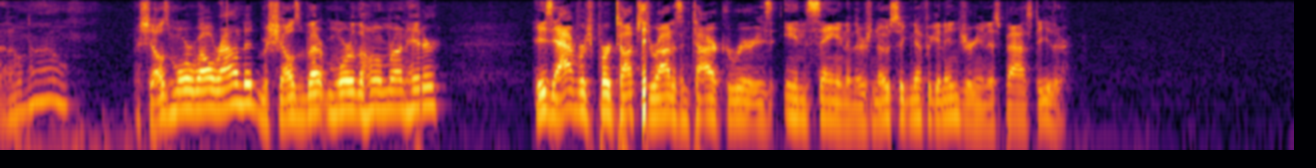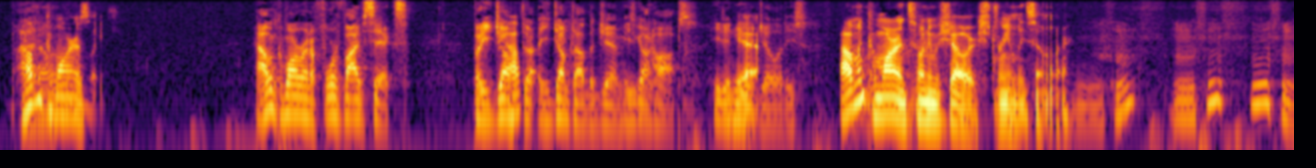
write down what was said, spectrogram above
I don't know. Michel's more well rounded. Michel's better, more of the home run hitter. His average per touch throughout his entire career is insane, and there's no significant injury in his past either. Alvin don't Kamara is like Alvin Kamara ran a four five six, but he jumped. Uh, he jumped out of the gym. He's got hops. He didn't Yeah. do agilities. Alvin Kamara and Sony Michel are extremely similar. Mm-hmm. Mm-hmm. Mm-hmm.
